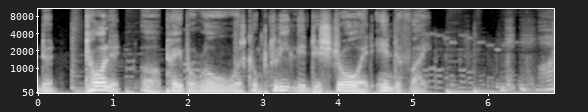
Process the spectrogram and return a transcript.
The toilet uh, paper roll was completely destroyed in the fight. What?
